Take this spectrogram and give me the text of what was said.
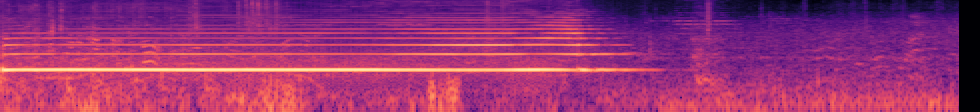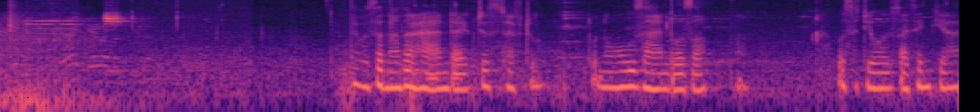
There was another hand. I just have to don't know whose hand was up. Was it yours? I think yeah.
